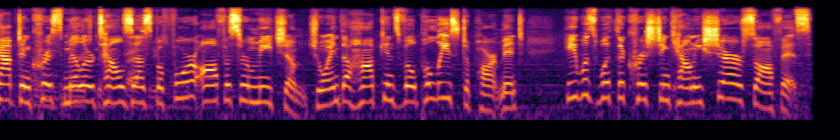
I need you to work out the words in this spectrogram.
Captain Chris Miller tells us before Officer Meacham joined the Hopkinsville Police Department, he was with the Christian County Sheriff's Office.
